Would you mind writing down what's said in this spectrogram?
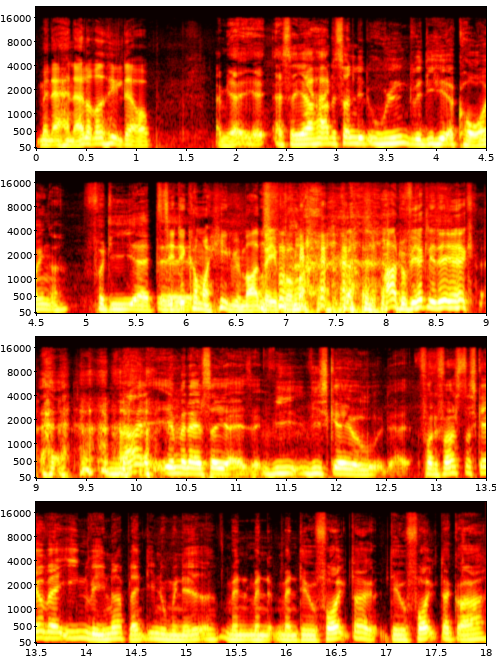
Men er han allerede helt deroppe? Jamen, jeg, jeg, altså, jeg har det sådan lidt uldent ved de her koringer. Fordi at, Se, det kommer helt vildt meget bag på mig. har du virkelig det, ikke? Nej, jamen altså, altså, vi, vi skal jo... For det første, der skal jo være en vinder blandt de nominerede, men, men, men det, er jo folk, der, det er jo folk, der gør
